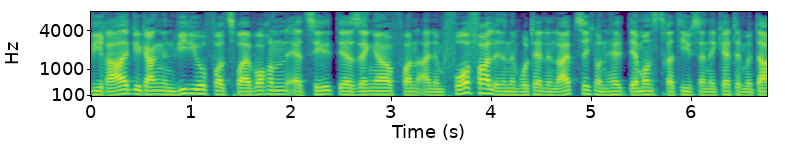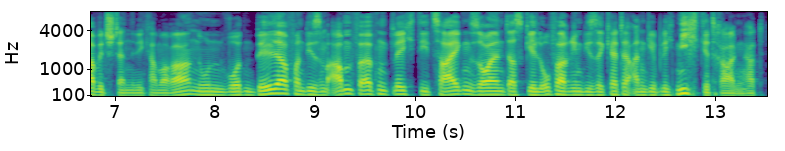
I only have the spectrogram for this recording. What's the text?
viral gegangenen Video vor zwei Wochen erzählt der Sänger von einem Vorfall in einem Hotel in Leipzig und hält demonstrativ seine Kette mit Davidstern in die Kamera. Nun wurden Bilder von diesem Abend veröffentlicht, die zeigen sollen, dass Gil Ofarim diese Kette angeblich nicht getragen hat.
